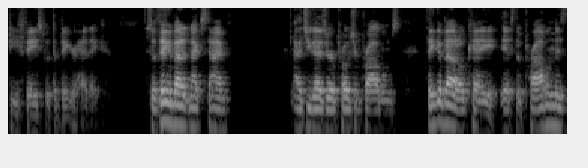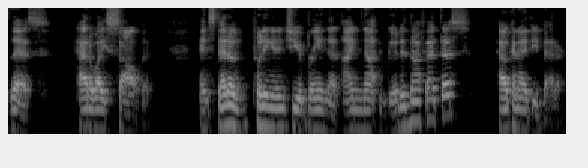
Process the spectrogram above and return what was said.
be faced with a bigger headache. So think about it next time as you guys are approaching problems. Think about okay, if the problem is this, how do I solve it? Instead of putting it into your brain that I'm not good enough at this, how can I be better?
